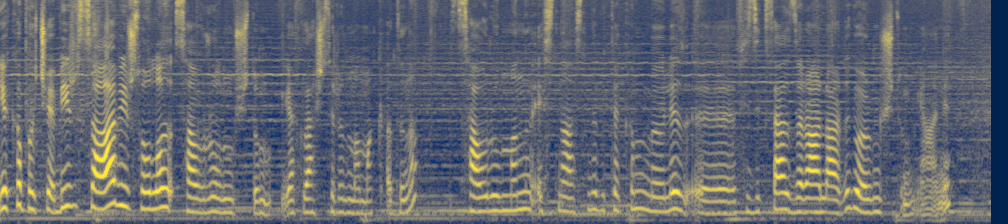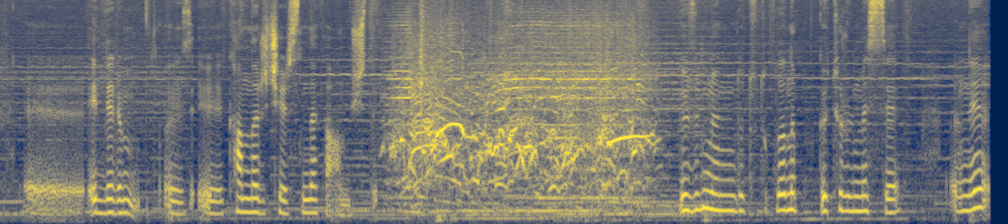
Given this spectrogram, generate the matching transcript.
Yaka paça bir sağa bir sola savrulmuştum yaklaştırılmamak adına. Savrulmanın esnasında bir takım böyle e, fiziksel zararlar da görmüştüm yani. E, ellerim e, e, kanlar içerisinde kalmıştı. Gözümün önünde tutuklanıp götürülmesi ne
